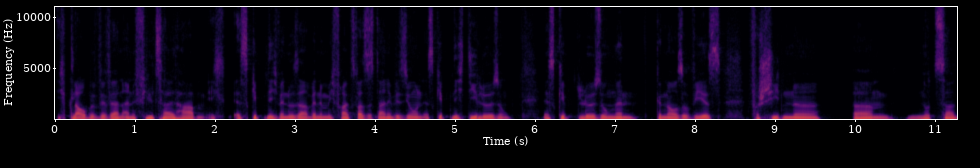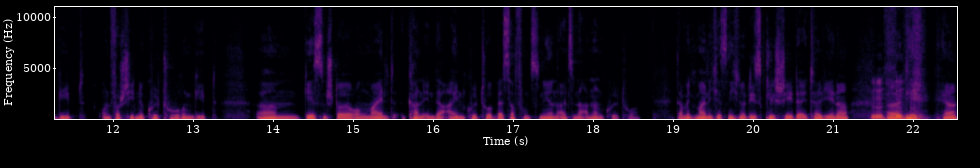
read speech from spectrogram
ich glaube, wir werden eine Vielzahl haben. Ich, es gibt nicht, wenn du sag, wenn du mich fragst, was ist deine Vision, es gibt nicht die Lösung. Es gibt Lösungen, genauso wie es verschiedene ähm, Nutzer gibt und verschiedene Kulturen gibt. Ähm, Gestensteuerung meint, kann in der einen Kultur besser funktionieren als in der anderen Kultur. Damit meine ich jetzt nicht nur dieses Klischee der Italiener, mhm. äh, die, ja,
